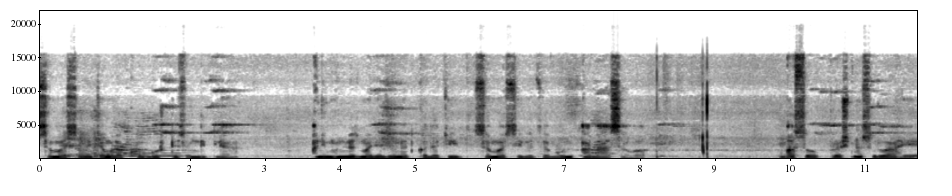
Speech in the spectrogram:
समाजसेवेच्या मला खूप गोष्टी सांगितल्या. आणि म्हणूनच माझ्या जीवनात कदाचित समाजसेवेचा गुण आला असावा. असो प्रश्न सुरू आहे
